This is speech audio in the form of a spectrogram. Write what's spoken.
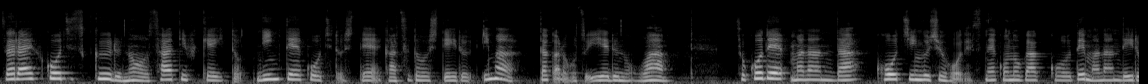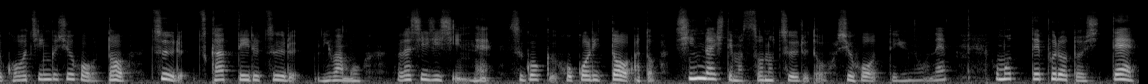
ザ・ライフコーチスクールのサーティフィケイト認定コーチとして活動している今だからこそ言えるのはそこで学んだコーチング手法ですねこの学校で学んでいるコーチング手法とツール使っているツールにはもう私自身ねすごく誇りとあと信頼してますそのツールと手法っていうのをね思ってプロとして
